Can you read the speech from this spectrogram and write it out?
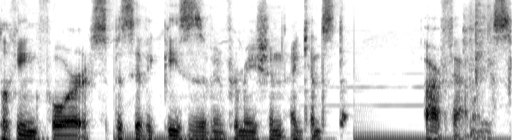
looking for specific pieces of information against our families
